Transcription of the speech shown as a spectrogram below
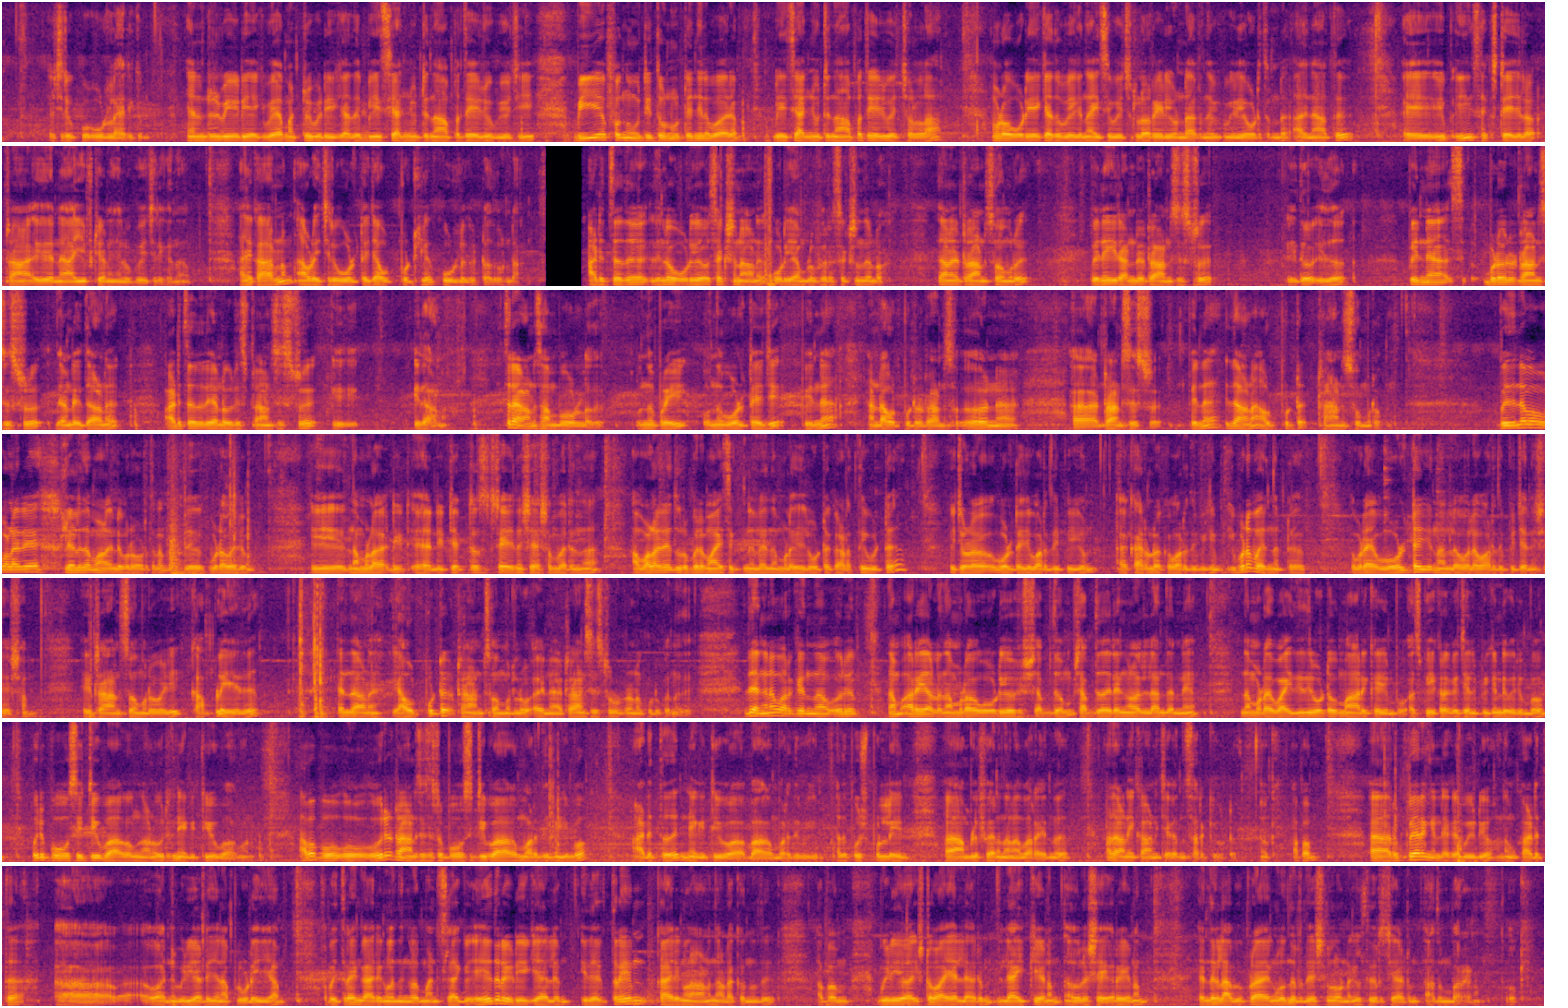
ഇച്ചിരി കൂടുതലായിരിക്കും. ഒരു വീഡിയോയ്ക്ക് മറ്റൊരു വീഡിയോയ്ക്ക് അത് ബി സി അഞ്ഞൂറ്റി നാൽപ്പത്തി ഏഴ് ഉപയോഗിച്ച്. ഈ ബി എഫ് നൂറ്റി തൊണ്ണൂറ്റഞ്ചിന് പകരം ബി സി അഞ്ഞൂറ്റി നാൽപ്പത്തി ഏഴ് വെച്ചുള്ള നമ്മുടെ ഓഡിയോയ്ക്ക് അത് ഉപയോഗിക്കുന്ന ഐ സി വെച്ചിട്ടുള്ള റേഡിയോ ഉണ്ടാക്കുന്ന വീഡിയോ കൊടുത്തിട്ടുണ്ട്. അതിനകത്ത് ഈ സ്റ്റേജിൽ തന്നെ ഐ എഫ് ടി ആണ് ഞാൻ ഉപയോഗിച്ചിരിക്കുന്നത്. അതിന് കാരണം അവിടെ ഇച്ചിരി വോൾട്ടേജ് ഔട്ട്പുട്ടിൽ കൂടുതൽ കിട്ടും അതുകൊണ്ടാണ് അടുത്തത് ഇതിന്റെ ഓഡിയോ സെക്ഷനാണ് ഓഡിയോ ആംപ്ലിഫയർ സെക്ഷൻ ഇതുണ്ടോ? ഇതാണ് ട്രാൻസ്ഫോമർ പിന്നെ ഈ രണ്ട് ട്രാൻസിസ്റ്റർ ഇത് ഇത് പിന്നെ ഇവിടെ ഒരു ട്രാൻസിസ്റ്റർ ഇതേണ്ട ഇതാണ്. അടുത്തത് ഇതേണ്ട ഒരു ട്രാൻസിസ്റ്റർ ഇതാണ്. ഇത്രയാണ് സംഭവം ഉള്ളത്. ഒന്ന് പ്രീ ഒന്ന് വോൾട്ടേജ് പിന്നെ രണ്ട് ഔട്ട്പുട്ട് ട്രാൻസ് പിന്നെ ട്രാൻസിസ്റ്റർ. പിന്നെ ഇതാണ് ഔട്ട്പുട്ട് ട്രാൻസ്ഫോമറും അപ്പോൾ ഇതിന്റെ വളരെ ലളിതമാണ് ഇതിന്റെ പ്രവർത്തനം. ഇത് ഇവിടെ വരും. ഈ നമ്മളെ ഡിറ്റക്ടർ സ്റ്റേജിന് ശേഷം വരുന്ന വളരെ ദുർബലമായ സിഗ്നലിനെ നമ്മൾ ഇതിലോട്ട് കടത്തി വിട്ട് ഇച്ചിരി വോൾട്ടേജ് വർദ്ധിപ്പിക്കും കറണ്ടൊക്കെ വർദ്ധിപ്പിക്കും. ഇവിടെ വന്നിട്ട് ഇവിടെ വോൾട്ടേജ് നല്ലപോലെ വർദ്ധിപ്പിച്ചതിന് ശേഷം ഈ ട്രാൻസ്ഫോമർ വഴി കപ്ലൈ ചെയ്ത് എന്താണ് ഈ ഔട്ട്പുട്ട് ട്രാൻസ്ഫോമറിലൂടെ പിന്നെ ട്രാൻസിസ്റ്ററിലൂടെയാണ് കൊടുക്കുന്നത്. ഇത് എങ്ങനെ വർക്ക് ചെയ്യുന്ന ഒരു അറിയാമല്ലോ നമ്മുടെ ഓഡിയോ ശബ്ദം ശബ്ദതരങ്ങളെല്ലാം തന്നെ നമ്മുടെ വൈദ്യുതിയിലോട്ട് മാറിക്കഴിയുമ്പോൾ ആ സ്പീക്കറൊക്കെ ചലിപ്പിക്കേണ്ടി വരുമ്പോൾ ഒരു പോസിറ്റീവ് ഭാഗവും കാണും ഒരു നെഗറ്റീവ് ഭാഗമാണ് അപ്പോൾ ഒരു ട്രാൻസിസ്റ്റർ പോസിറ്റീവ് ഭാഗം വർദ്ധിപ്പിക്കുമ്പോൾ അടുത്തത് നെഗറ്റീവ് ഭാഗം വർദ്ധിപ്പിക്കും. അത് പുഷ്പുള്ളി ലൈൻ ആംപ്ലിഫയർ എന്നാണ് പറയുന്നത്. അതാണ് ഈ കാണിച്ചേക്കുന്ന സർക്യൂട്ട് ഓക്കെ അപ്പം റിപ്പയറിങ്ങിന്റെയൊക്കെ വീഡിയോ നമുക്ക് അടുത്ത വീഡിയോ ആയിട്ട് ഞാൻ അപ്ലോഡ് ചെയ്യാം. അപ്പോൾ ഇത്രയും കാര്യങ്ങൾ നിങ്ങൾ മനസ്സിലാക്കി. ഏത് റേഡിയോയ്ക്കായാലും ഇത് ഇത്രയും കാര്യങ്ങളാണ് നടക്കുന്നത്. അപ്പം വീഡിയോ ഇഷ്ടമായ എല്ലാവരും ലൈക്ക് ചെയ്യണം അതുപോലെ ഷെയർ ചെയ്യണം. എന്തെങ്കിലും അഭിപ്രായങ്ങളോ നിർദ്ദേശങ്ങളോ ഉണ്ടെങ്കിൽ തീർച്ചയായിട്ടും അതും പറയണം. ഓക്കെ.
